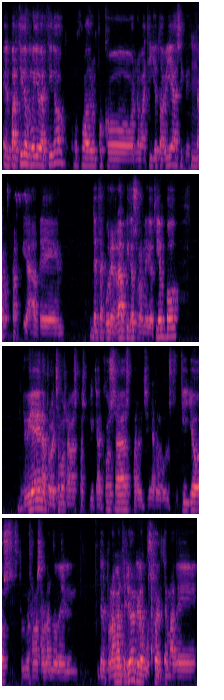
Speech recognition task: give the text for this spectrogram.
el partido muy divertido, un jugador un poco novatillo todavía, así que necesitamos partida de, de Takure rápido, solo medio tiempo. Muy bien, aprovechamos nada más para explicar cosas, para enseñar algunos truquillos. Estuvimos además hablando del, del programa anterior, que le gustó el tema de,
